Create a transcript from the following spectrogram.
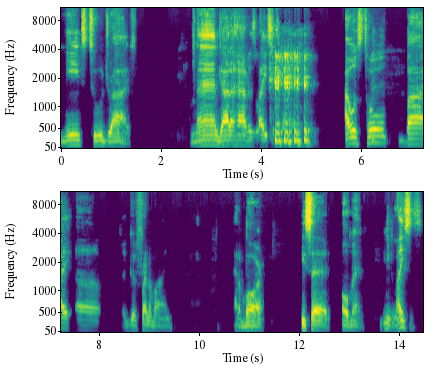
needs to drive. Man gotta have his license. I was told by uh, a good friend of mine at a bar. He said, oh man, you need a license.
